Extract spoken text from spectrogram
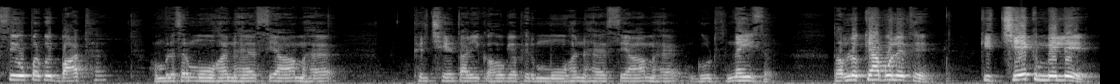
से ऊपर कोई बात है? हम बोले, सर, मोहन है, श्याम है। फिर छह तारीख का हो गया, फिर मोहन है, श्याम है। गुड्स, नहीं, सर। तो हम लोग क्या बोले थे? कि चेक मिले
